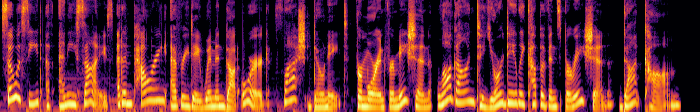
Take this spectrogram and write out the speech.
sow a seed of any size at empoweringeverydaywomen.org/donate. For more information, log on to yourdailycupofinspiration.com.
